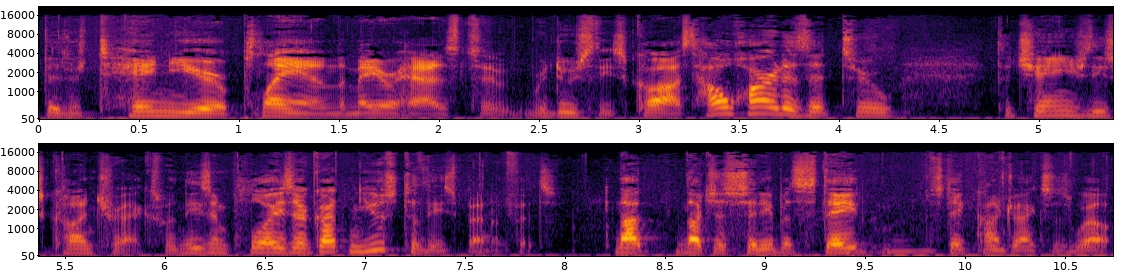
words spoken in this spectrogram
there's a 10 year plan the mayor has to reduce these costs. How hard is it to, to change these contracts when these employees have gotten used to these benefits? Not, not just city, but state, state contracts as well.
